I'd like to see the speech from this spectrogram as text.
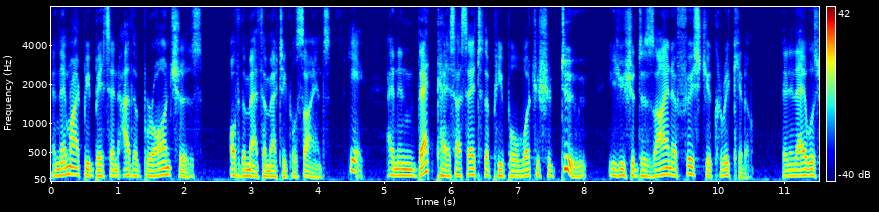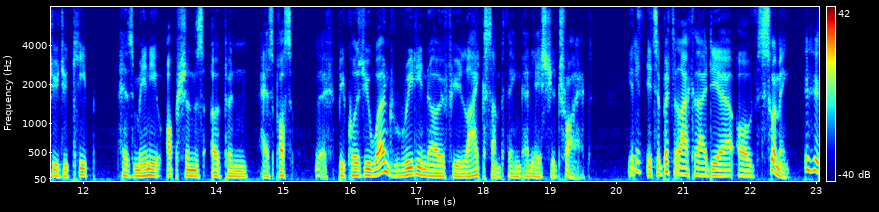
And they might be better in other branches of the mathematical sciences. Yeah. And in that case, I say to the people, what you should do is you should design a first year curriculum that enables you to keep as many options open as possible. Because you won't really know if you like something unless you try it. It's, Yes. it's a bit like the idea of swimming. Mm-hmm.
